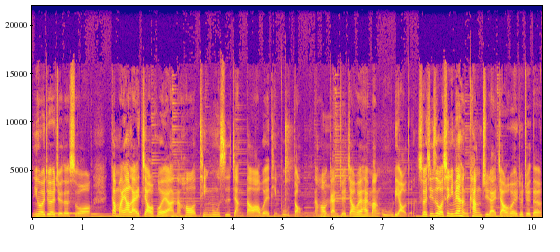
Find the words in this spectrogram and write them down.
因为就会觉得说，干嘛要来教会啊？然后听牧师讲道啊，我也听不懂，然后感觉教会还蛮无聊的，所以其实我心里面很抗拒来教会，就觉得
